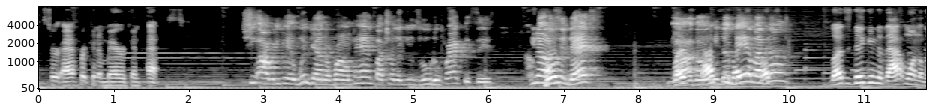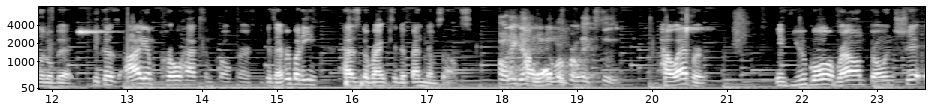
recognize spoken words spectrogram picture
ex, her African American ex she already had went down the wrong path by trying to use voodoo practices. You know what I'm saying? That's y'all gonna end up there like that. Let's dig into that one a little bit because I am pro hex and pro curse because everybody has the right to defend themselves. Oh, they definitely however, do. I'm pro hex too. However, if you go around throwing shit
